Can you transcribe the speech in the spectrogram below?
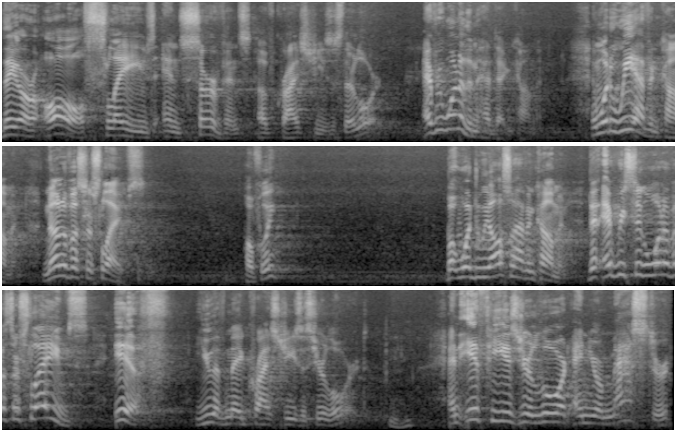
they are all slaves and servants of Christ Jesus, their Lord. Every one of them had that in common. And what do we have in common? None of us are slaves. Hopefully. But what do we also have in common? That every single one of us are slaves if you have made Christ Jesus your Lord. Mm-hmm. And if he is your Lord and your master,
